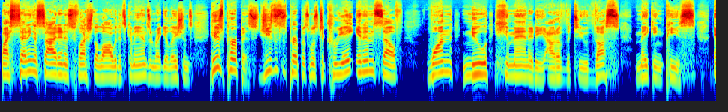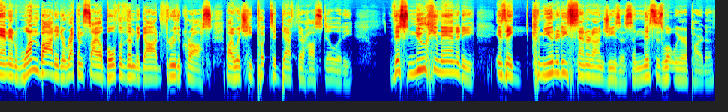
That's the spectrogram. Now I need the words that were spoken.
By setting aside in his flesh the law with its commands and regulations his purpose jesus' purpose was to create in himself one new humanity out of the two, thus making peace, and in one body to reconcile both of them to God through the cross, by which he put to death their hostility. This new humanity is a community centered on Jesus, and this is what we are a part of.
